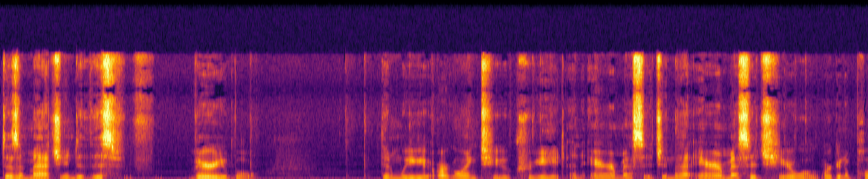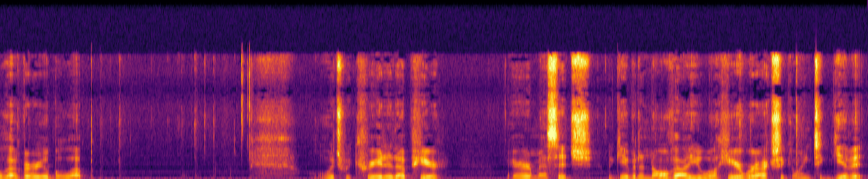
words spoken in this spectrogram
doesn't match into this variable, then we are going to create an error message. And that error message here, we'll, we're going to pull that variable up, which we created up here. Error message. We gave it a null value. Well, here we're actually going to give it,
